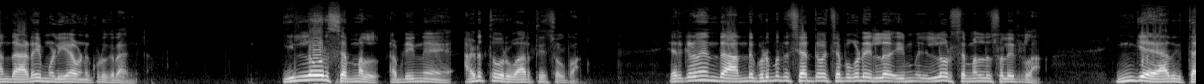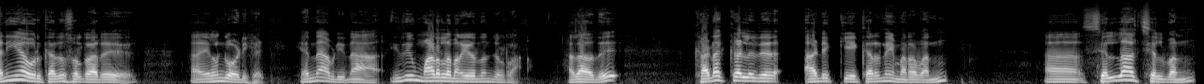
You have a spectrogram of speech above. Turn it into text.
அந்த அடைமொழியை அவனுக்கு கொடுக்குறாங்க. இல்லோர் செம்மல் அப்படின்னு அடுத்த ஒரு வார்த்தையை சொல்கிறான் ஏற்கனவே இந்த அந்த குடும்பத்தை சேர்த்து வச்சப்போ கூட இல்லை இம் இல்லோர் செம்மல்னு சொல்லியிருக்கலாம். இங்கே அதுக்கு தனியாக ஒரு கதை சொல்கிறாரு இளங்கோடிகள். என்ன அப்படின்னா இதுவும் மாடல மறைகிறதுன்னு சொல்கிறான் அதாவது கடற்கழில் அடுக்கிய கருணை மறவன் செல்லா செல்வன்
